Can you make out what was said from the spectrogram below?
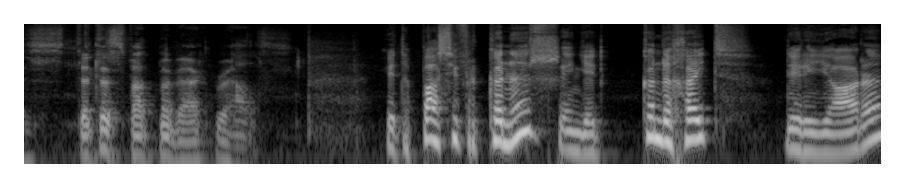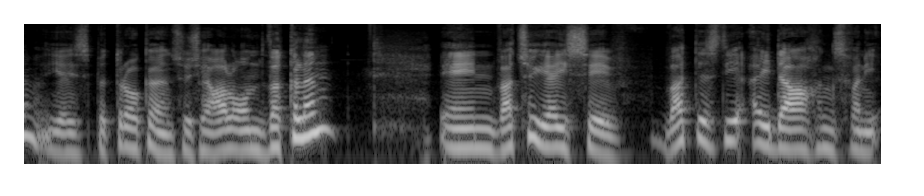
is. Dit is wat my werk behels. Jy het 'n passie vir kinders en jy het kundigheid deur die jare. Jy's betrokke in sosiale ontwikkeling. En wat sou jy sê, wat is die uitdagings van die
